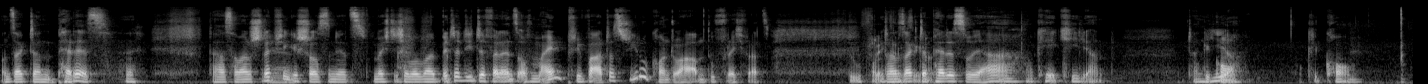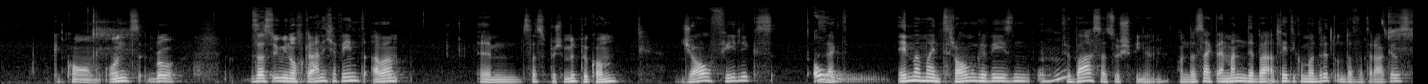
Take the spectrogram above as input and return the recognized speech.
und sagt dann, Perez, da hast du aber ein Schnäppchen geschossen, jetzt möchte ich aber mal bitte die Differenz auf mein privates Girokonto haben, du Frechfratz. Du Und dann sagt der Perez so, ja, okay, Kilian. Dann Okay, hier. komm. gekommen. Und, Bro, das hast du irgendwie noch gar nicht erwähnt, aber ähm, das hast du bestimmt mitbekommen. Joao Felix Oh. sagt, immer mein Traum gewesen, für Barca zu spielen. Und das sagt ein Mann, der bei Atletico Madrid unter Vertrag ist,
